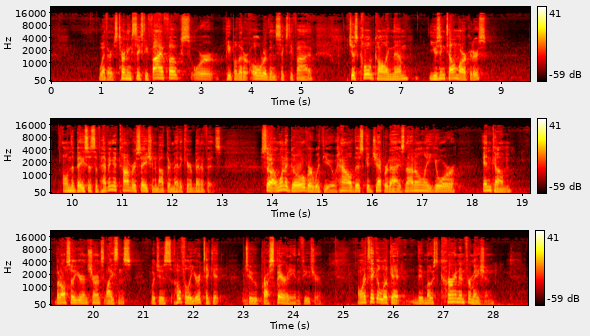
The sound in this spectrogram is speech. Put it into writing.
Whether it's turning 65 folks or people that are older than 65, just cold calling them using telemarketers on the basis of having a conversation about their Medicare benefits. So I want to go over with you how this could jeopardize not only your income, but also your insurance license, which is hopefully your ticket to prosperity in the future. I want to take a look at the most current information.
